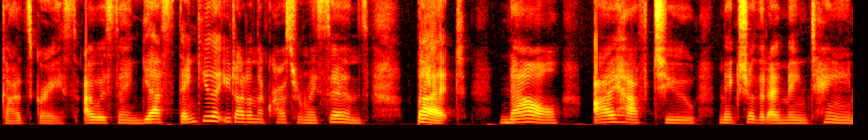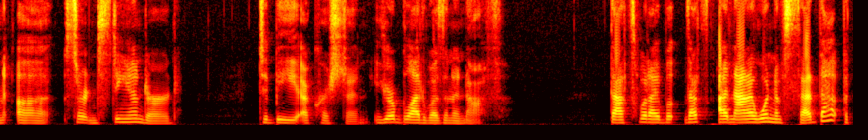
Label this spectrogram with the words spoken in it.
God's grace. I was saying, Yes, thank you that you died on the cross for my sins, but now I have to make sure that I maintain a certain standard to be a Christian. Your blood wasn't enough. That's what I that's and I wouldn't have said that, but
